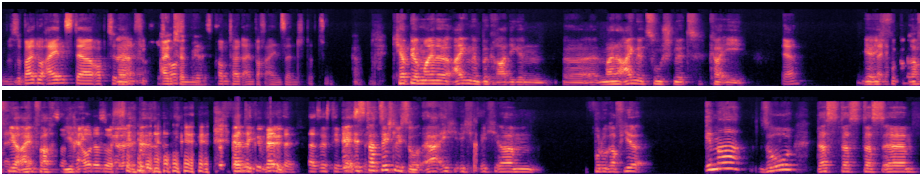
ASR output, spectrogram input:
sobald du eins der optionalen Ja, ja. Features auswählst, kommt halt einfach 1 Cent dazu. Ich habe ja meine eigene Begradigen, äh, meine eigene Zuschnitt-KI. Ja, Ja, ich fotografiere einfach so, direkt oder so. das Das ist fertige die Bild. beste. Das ist die Ja, Ist beste. tatsächlich so. Ja, ich, ich, ich ähm, fotografiere immer so, dass, dass, dass ähm,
